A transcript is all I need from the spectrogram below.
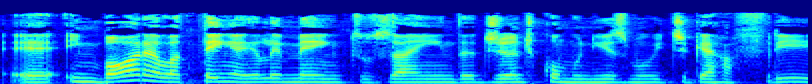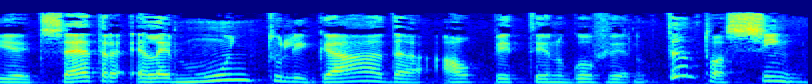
é, embora ela tenha elementos ainda de anticomunismo e de Guerra Fria, etc., ela é muito ligada ao PT no governo. Tanto assim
